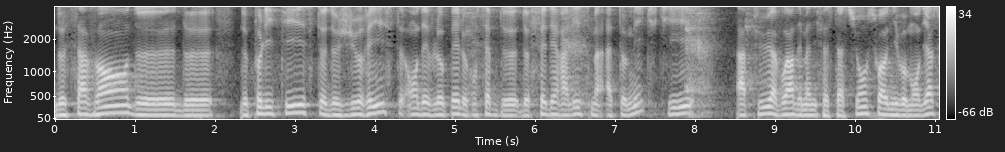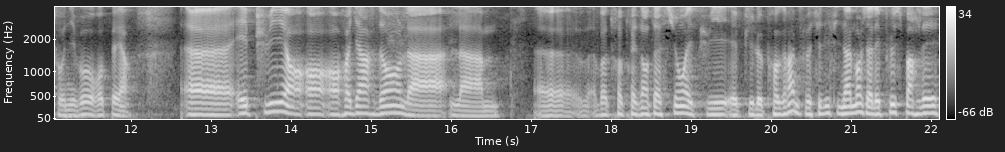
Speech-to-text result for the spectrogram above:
de savants, de, politistes, de juristes ont développé le concept de, fédéralisme atomique qui a pu avoir des manifestations soit au niveau mondial, soit au niveau européen. Euh, et puis, en, regardant euh, votre présentation et puis, le programme, je me suis dit finalement, j'allais plus parler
